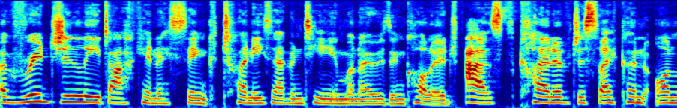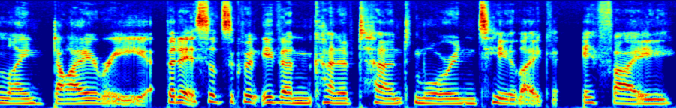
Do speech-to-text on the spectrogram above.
originally back in I think 2017 when I was in college as kind of just like an online diary, but it subsequently then kind of turned more into like if I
